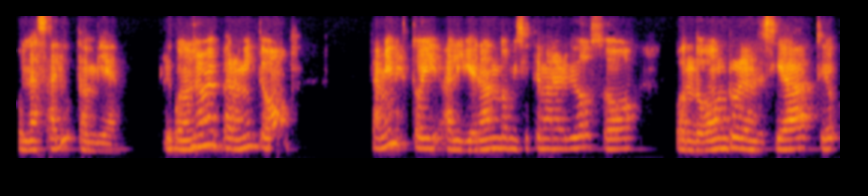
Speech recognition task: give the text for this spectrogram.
con la salud también. Porque cuando yo me permito, también estoy alivianando mi sistema nervioso, cuando honro la necesidad, estoy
